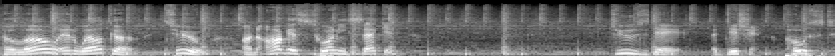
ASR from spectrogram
Hello and welcome to on August 22nd, Tuesday edition, post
